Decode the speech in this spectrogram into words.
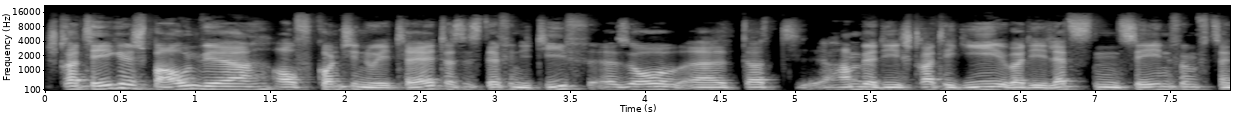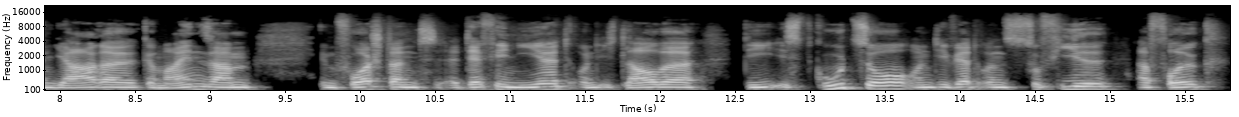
Strategisch bauen wir auf Kontinuität. Das ist definitiv äh, so. Äh, dort haben wir die Strategie über die letzten 10, 15 Jahre gemeinsam im Vorstand definiert. Und ich glaube, die ist gut so und die wird uns zu viel Erfolg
